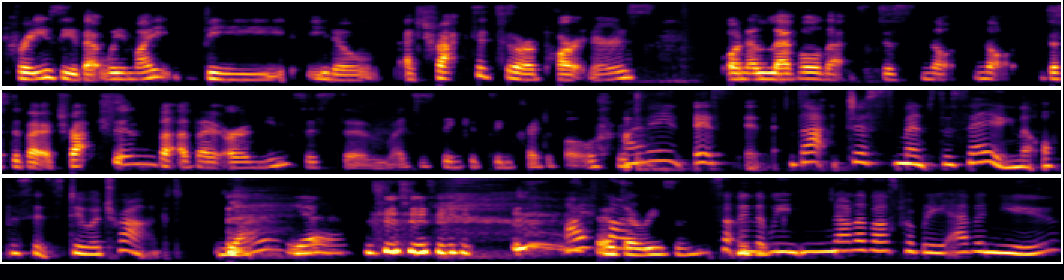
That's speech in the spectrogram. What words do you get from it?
crazy that we might be you know attracted to our partners on a level that's just not not just about attraction but about our immune system. I just think it's incredible. I mean it's it, that just meant the saying that opposites do attract. Yeah yeah. I there's a reason. something that we none of us probably ever knew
